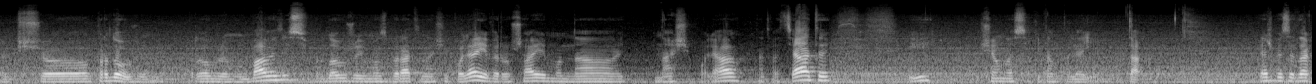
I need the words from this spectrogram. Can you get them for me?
Так що продовжуємо. Продовжуємо бавитись, продовжуємо збирати наші поля і вирушаємо на наші поля на 20 І ще у нас які там поля є. Так. Я ж би це так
